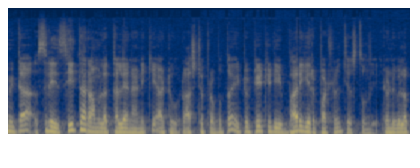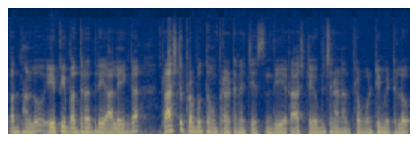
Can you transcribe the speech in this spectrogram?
మిట శ్రీ సీతారాముల కళ్యాణానికి అటు రాష్ట్ర ప్రభుత్వం ఇటు టీటీడీ భారీ ఏర్పాట్లను చేస్తుంది. రెండు వేల పద్నాలుగులో ఏపీ భద్రాద్రి ఆలయంగా రాష్ట్ర ప్రభుత్వం ప్రకటన చేసింది. రాష్ట్ర విభజన అనంతరం ఒంటిమిటలో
